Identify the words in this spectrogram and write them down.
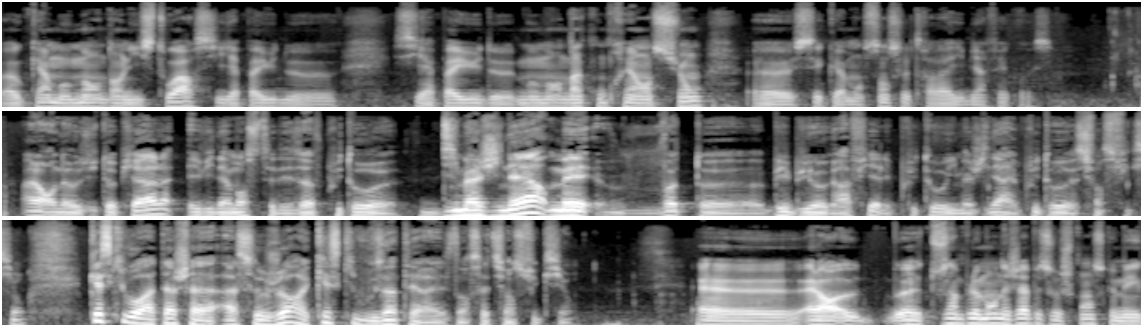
à, aucun moment dans l'histoire, s'il n'y a pas eu de s'il n'y a pas eu de moment d'incompréhension, c'est qu'à mon sens, le travail est bien fait, quoi aussi. Alors on est aux Utopiales, évidemment c'était des œuvres plutôt euh, d'imaginaire, mais votre euh, bibliographie elle est plutôt imaginaire et plutôt science-fiction. Qu'est-ce qui vous rattache à ce genre et qu'est-ce qui vous intéresse dans cette science-fiction? Euh, alors, euh, tout simplement déjà parce que je pense que mes,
